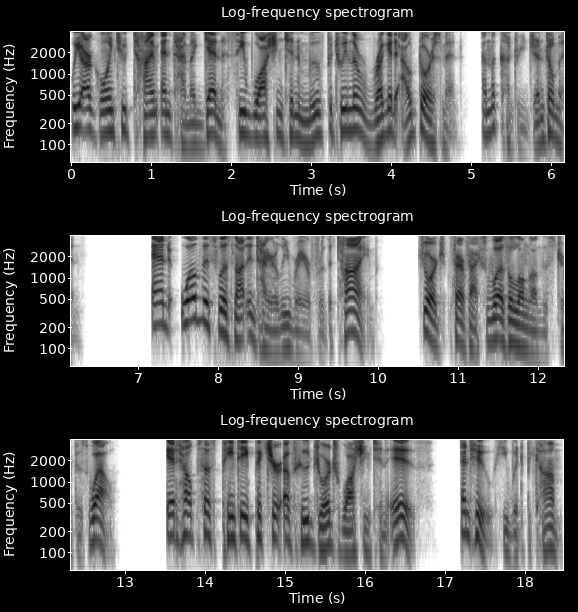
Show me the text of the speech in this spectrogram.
we are going to time and time again see Washington move between the rugged outdoorsman and the country gentleman. And while this was not entirely rare for the time, George Fairfax was along on this trip as well, it helps us paint a picture of who George Washington is and who he would become.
